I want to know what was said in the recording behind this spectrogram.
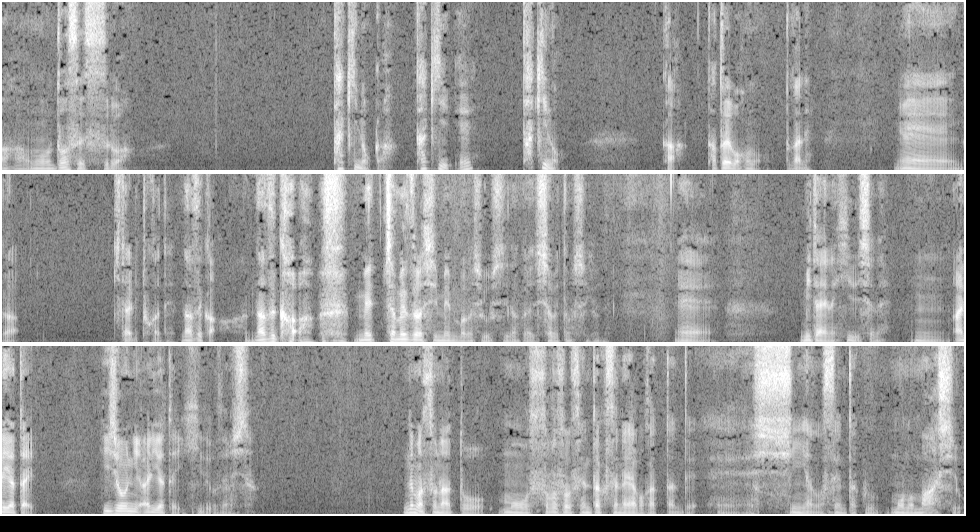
あもうどうせするわ。滝野か。滝、え？滝野か。例えば炎？とかね。えー、が来たりとかで、なぜか、なぜか めっちゃ珍しいメンバーが集合してなんか喋ってましたけどね。えー、みたいな日でしたね。うん、ありがたい。非常にありがたい日でございました。で、まあその後、もうそろそろ洗濯せなやばかったんで、えー深夜の洗濯物回しを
